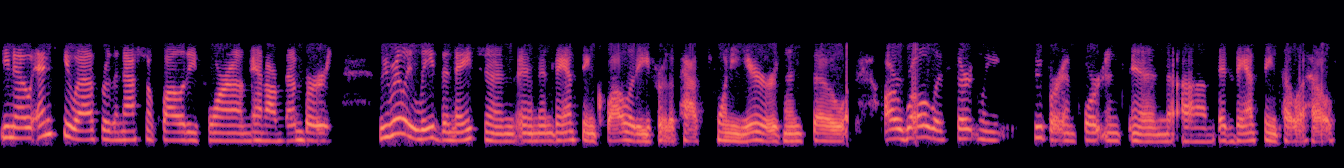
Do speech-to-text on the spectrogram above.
You know, NQF or the National Quality Forum and our members we really lead the nation in advancing quality for the past 20 years. And so our role is certainly super important in um, advancing telehealth.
